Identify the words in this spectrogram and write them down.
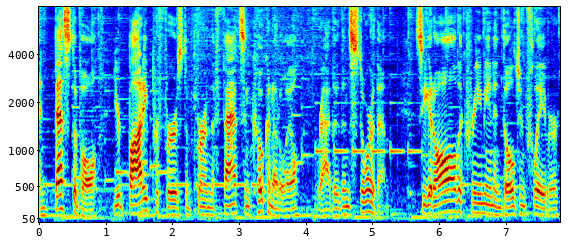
And best of all, your body prefers to burn the fats in coconut oil rather than store them. So you get all the creamy and indulgent flavor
